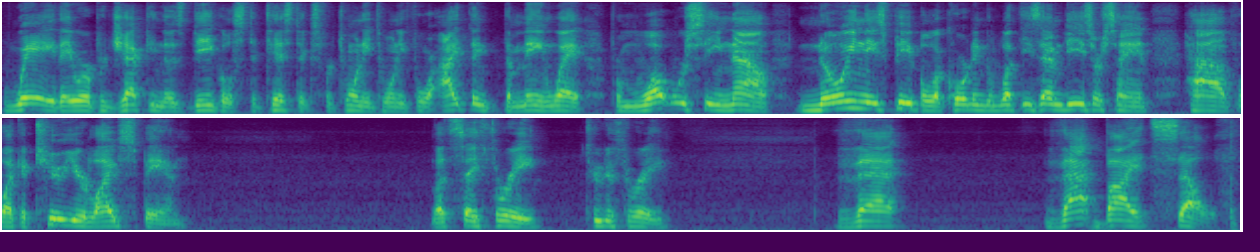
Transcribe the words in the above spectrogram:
way they were projecting those Deagle statistics for 2024, I think the main way, from what we're seeing now, knowing these people, according to what these MDs are saying, have like a two year lifespan. Let's say three, two to three. That that by itself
